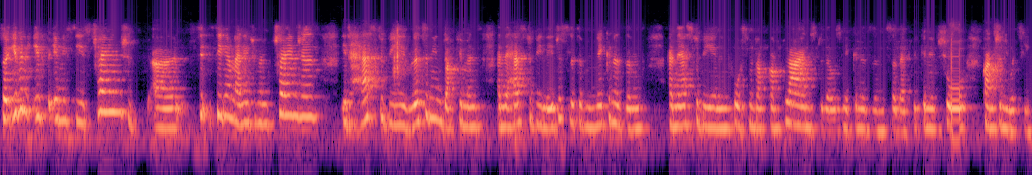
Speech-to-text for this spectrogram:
So even if MECs change, uh, senior management changes, it has to be written in documents and there has to be legislative mechanisms and there has to be an enforcement of compliance to those mechanisms so that we can ensure continuity.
